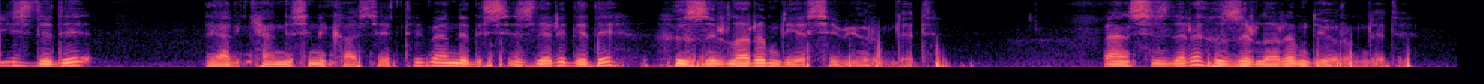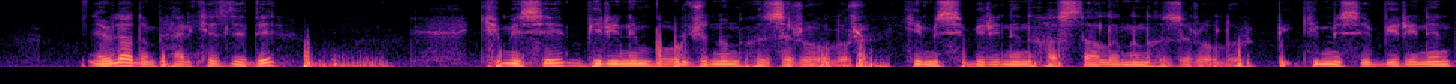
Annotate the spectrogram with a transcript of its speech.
Biz dedi yani kendisini kastetti. Ben dedi sizleri dedi Hızırlarım diye seviyorum dedi. Ben sizlere Hızırlarım diyorum dedi. Evladım herkes dedi Kimisi birinin borcunun hızırı olur. Kimisi birinin hastalığının hızırı olur. Kimisi birinin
